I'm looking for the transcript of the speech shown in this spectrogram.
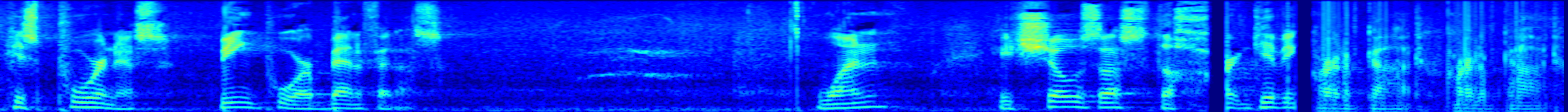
his poorness, being poor, benefit us? One, it shows us the heart giving heart of God, heart of God.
